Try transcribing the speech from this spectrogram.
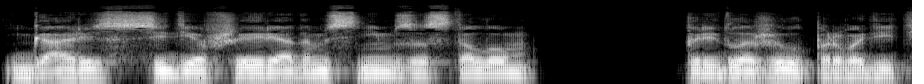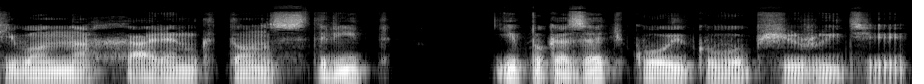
Гаррис, сидевший рядом с ним за столом, предложил проводить его на Харрингтон-стрит и показать койку в общежитии.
